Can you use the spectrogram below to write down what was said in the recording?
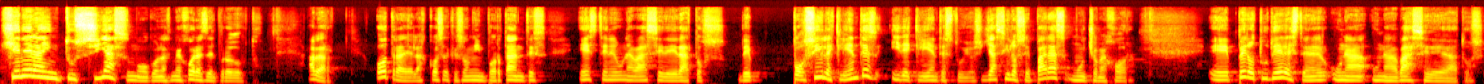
Genera entusiasmo con las mejoras del producto. A ver, otra de las cosas que son importantes es tener una base de datos de posibles clientes y de clientes tuyos. Ya si los separas, mucho mejor. Eh, pero tú debes tener una, una base de datos,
